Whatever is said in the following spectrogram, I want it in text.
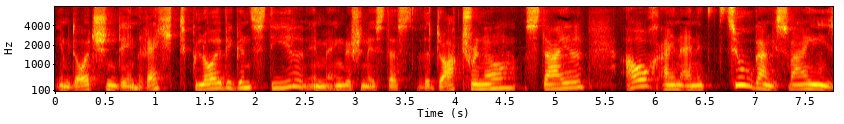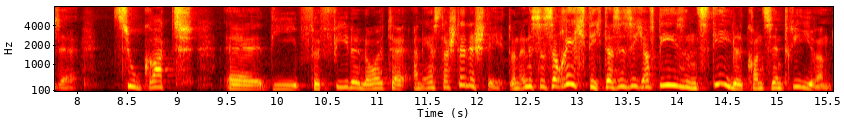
im Deutschen den rechtgläubigen Stil. Im Englischen ist das the doctrinal style. Auch ein, eine Zugangsweise zu Gott, äh, die für viele Leute an erster Stelle steht. Und dann ist es auch richtig, dass sie sich auf diesen Stil konzentrieren.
